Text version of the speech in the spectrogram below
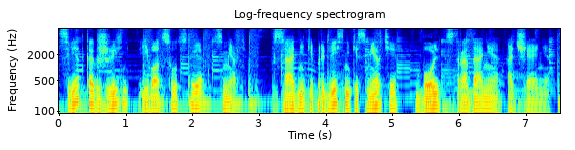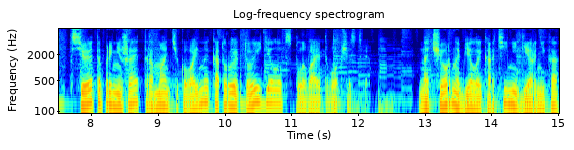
Цвет как жизнь, его отсутствие – смерть. Всадники, предвестники смерти, боль, страдания, отчаяние. Все это принижает романтику войны, которая то и дело всплывает в обществе. На черно-белой картине Герника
